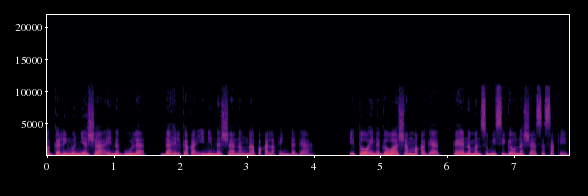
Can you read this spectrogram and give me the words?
Pagkalingon niya siya ay nagulat dahil kakainin na siya ng napakalaking daga. Ito ay nagawa siyang makagat kaya naman sumisigaw na siya sa sakit.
